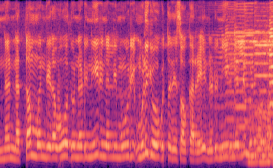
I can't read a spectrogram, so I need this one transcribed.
ನನ್ನ ತಮ್ಮಂದಿರ ಓದು ನಡು ನೀರಿನಲ್ಲಿ ಮುರಿ ಮುಳುಗಿ ಹೋಗುತ್ತದೆ ಸೌಕರ್ಯ ನಡು ನೀರಿನಲ್ಲಿ ಮುಳುಗಿ.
